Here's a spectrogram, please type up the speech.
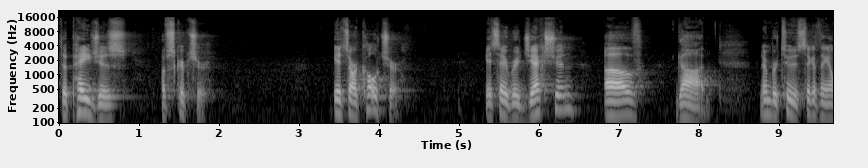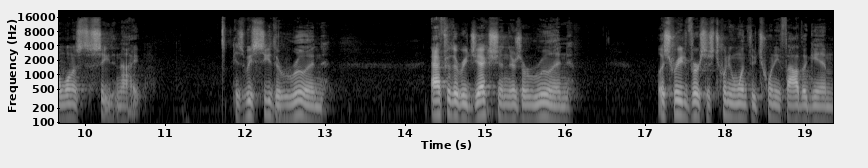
the pages of Scripture. It's our culture. It's a rejection of God. Number two, the second thing I want us to see tonight is we see the ruin. After the rejection, there's a ruin. Let's read verses 21 through 25 again.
